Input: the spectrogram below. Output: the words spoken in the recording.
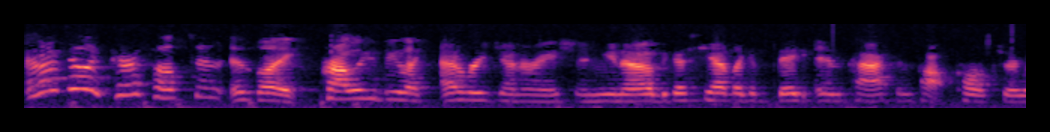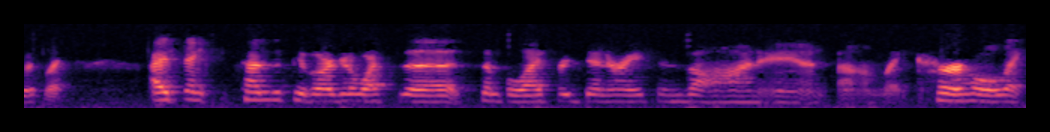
And I feel like Paris Hilton is like probably be like every generation, you know, because she had like a big impact in pop culture with like I think tons of people are gonna watch the Simple Life for generations on and um like her whole like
